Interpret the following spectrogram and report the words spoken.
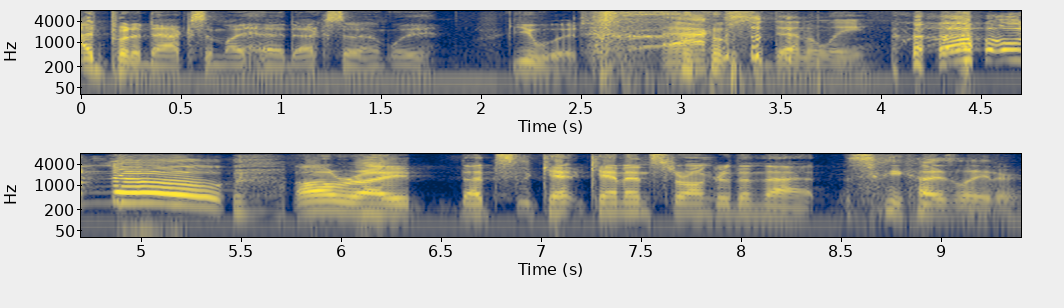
I'd put an axe in my head accidentally. You would. Accidentally. oh no! All right, that's can't, can't end stronger than that. See you guys later.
